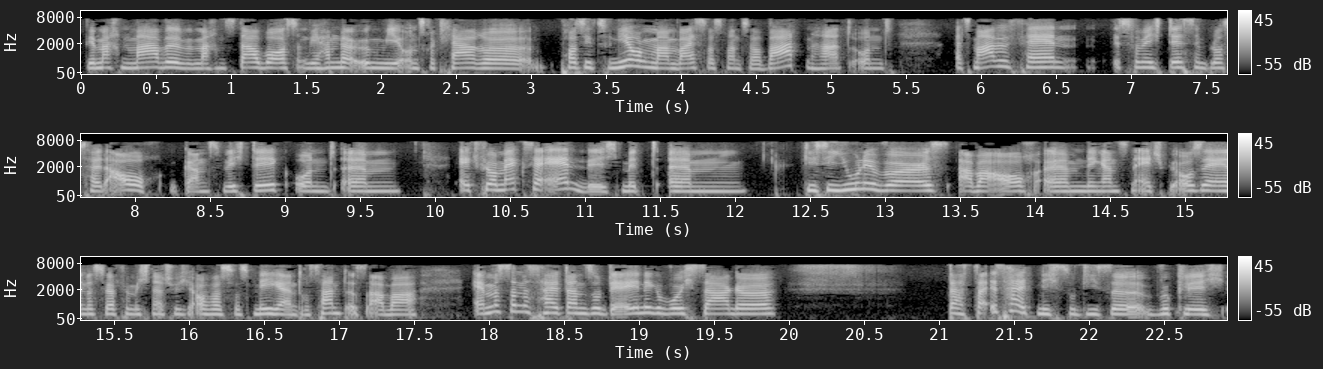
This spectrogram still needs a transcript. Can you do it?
wir machen Marvel, wir machen Star Wars und wir haben da irgendwie unsere klare Positionierung, man weiß, was man zu erwarten hat. Und als Marvel-Fan ist für mich Disney Plus halt auch ganz wichtig und ähm, HBO Max ja ähnlich mit ähm, DC Universe, aber auch ähm, den ganzen HBO-Serien. Das wäre für mich natürlich auch was, was mega interessant ist. Aber Amazon ist halt dann so derjenige, wo ich sage, das, da ist halt nicht so diese wirklich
